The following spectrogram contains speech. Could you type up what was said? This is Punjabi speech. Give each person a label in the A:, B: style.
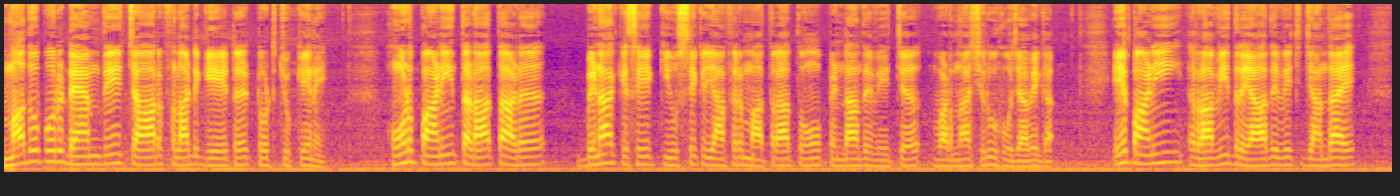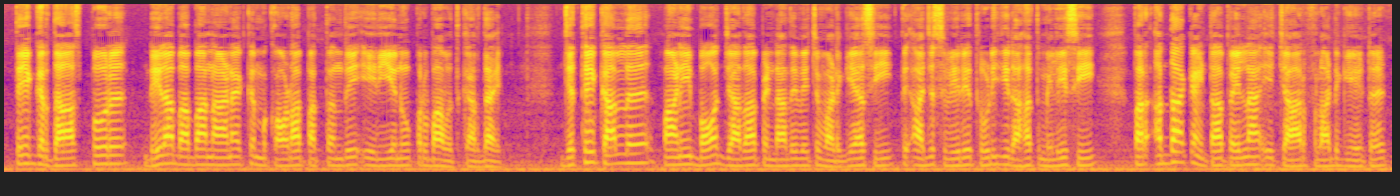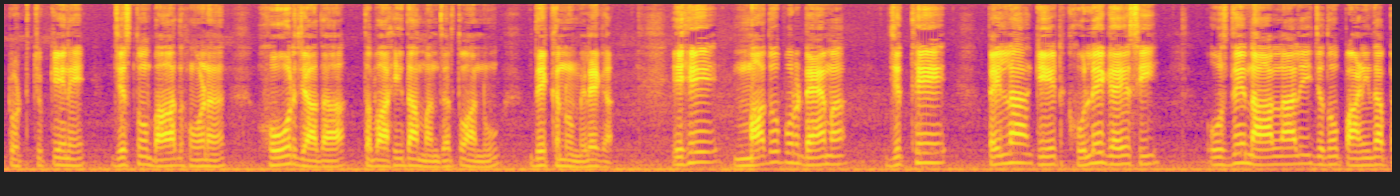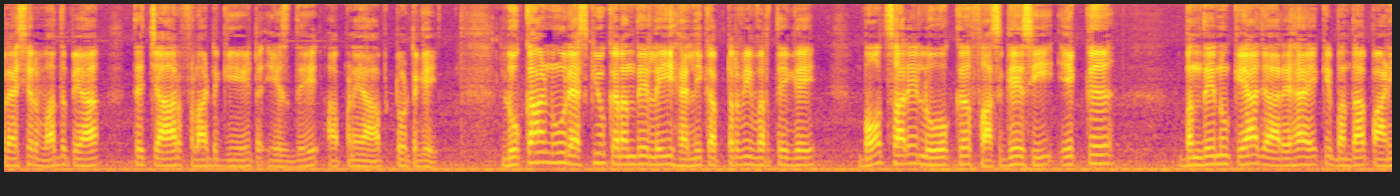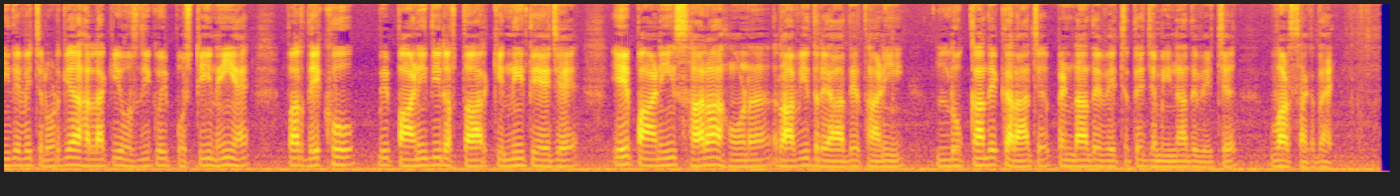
A: ਮਾਧੋਪੁਰ ਡੈਮ ਦੇ 4 ਫਲੱਡ ਗੇਟ ਟੁੱਟ ਚੁੱਕੇ ਨੇ। ਹੁਣ ਪਾਣੀ ਧੜਾ ਧੜ ਬਿਨਾਂ ਕਿਸੇ ਕਿਊਸਿਕ ਜਾਂ ਫਿਰ ਮਾਤਰਾ ਤੋਂ ਪਿੰਡਾਂ ਦੇ ਵਿੱਚ ਵੜਨਾ ਸ਼ੁਰੂ ਹੋ ਜਾਵੇਗਾ। ਇਹ ਪਾਣੀ ਰਾਵੀ ਦਰਿਆ ਦੇ ਵਿੱਚ ਜਾਂਦਾ ਹੈ ਤੇ ਗੁਰਦਾਸਪੁਰ, ਡੇਰਾ ਬਾਬਾ ਨਾਨਕ, ਮਕੌੜਾ ਪੱਤਨ ਦੇ ਏਰੀਏ ਨੂੰ ਪ੍ਰਭਾਵਿਤ ਕਰਦਾ ਹੈ ਜਿੱਥੇ ਕੱਲ ਪਾਣੀ ਬਹੁਤ ਜ਼ਿਆਦਾ ਪਿੰਡਾਂ ਦੇ ਵਿੱਚ ਵੜ ਗਿਆ ਸੀ ਤੇ ਅੱਜ ਸਵੇਰੇ ਥੋੜੀ ਜੀ ਰਾਹਤ ਮਿਲੀ ਸੀ, ਪਰ ਅੱਧਾ ਘੰਟਾ ਪਹਿਲਾਂ ਇਹ ਚਾਰ ਫਲੱਡ ਗੇਟ ਟੁੱਟ ਚੁੱਕੇ ਨੇ। ਜਿਸ ਤੋਂ ਬਾਅਦ ਹੁਣ ਹੋਰ ਜ਼ਿਆਦਾ ਤਬਾਹੀ ਦਾ ਮੰਜ਼ਰ ਤੁਹਾਨੂੰ ਦੇਖਣ ਨੂੰ ਮਿਲੇਗਾ। ਇਹ ਮਾਧੋਪੁਰ ਡੈਮ ਆ, ਜਿੱਥੇ ਪਹਿਲਾਂ ਗੇਟ ਖੋਲੇ ਗਏ ਸੀ ਉਸ ਦੇ ਨਾਲ ਨਾਲ ਹੀ ਜਦੋਂ ਪਾਣੀ ਦਾ ਪ੍ਰੈਸ਼ਰ ਵੱਧ ਪਿਆ ਤੇ ਚਾਰ ਫਲੱਡ ਗੇਟ ਇਸ ਦੇ ਆਪਣੇ ਆਪ ਟੁੱਟ ਗਏ। ਲੋਕਾਂ ਨੂੰ ਰੈਸਕਿਊ ਕਰਨ ਦੇ ਲਈ ਹੈਲੀਕਾਪਟਰ ਵੀ ਵਰਤੇ ਗਏ। ਬਹੁਤ ਸਾਰੇ ਲੋਕ ਫਸ ਗਏ ਸੀ। ਇੱਕ ਬੰਦੇ ਨੂੰ ਕਿਹਾ ਜਾ ਰਿਹਾ ਹੈ ਕਿ ਬੰਦਾ ਪਾਣੀ ਦੇ ਵਿੱਚ ਰੁੜ ਗਿਆ, ਹਾਲਾਂਕਿ ਉਸ ਦੀ ਕੋਈ ਪੁਸ਼ਟੀ ਨਹੀਂ ਹੈ, ਪਰ ਦੇਖੋ ਵੀ ਪਾਣੀ ਦੀ ਰਫ਼ਤਾਰ ਕਿੰਨੀ ਤੇਜ਼ ਹੈ। ਇਹ ਪਾਣੀ ਸਾਰਾ ਹੁਣ ਰਾਵੀ ਦਰਿਆ ਦੇ ਥਾਣੀ ਲੋਕਾਂ ਦੇ ਘਰਾਂ 'ਚ, ਪਿੰਡਾਂ ਦੇ ਵਿੱਚ ਤੇ ਜ਼ਮੀਨਾਂ ਦੇ ਵਿੱਚ ਵੜ ਸਕਦਾ ਹੈ।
